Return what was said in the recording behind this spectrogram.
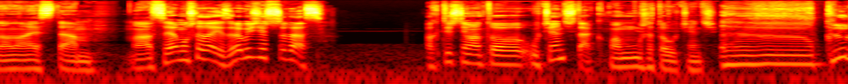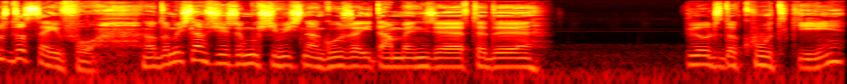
No, ona jest tam. No a co ja muszę tutaj zrobić jeszcze raz? Faktycznie mam to uciąć? Tak, mam, muszę to uciąć. Eee, klucz do sejfu. No domyślam się, że musi być na górze i tam będzie wtedy klucz do kłódki.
